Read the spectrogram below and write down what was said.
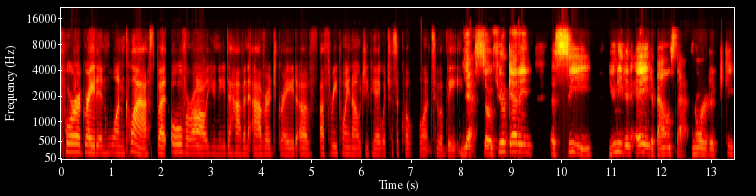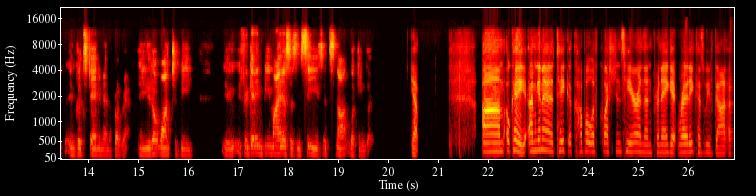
poorer grade in one class, but overall you need to have an average grade of a 3.0 GPA, which is equivalent to a B. Yes. So if you're getting a C, you need an A to balance that in order to keep in good standing in the program. And you don't want to be, if you're getting B minuses and C's, it's not looking good. Um, okay, I'm going to take a couple of questions here and then Pranay, get ready because we've got a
